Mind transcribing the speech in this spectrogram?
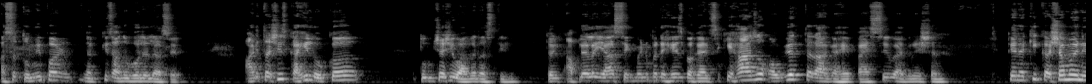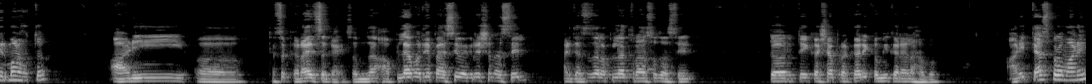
असं तुम्ही पण नक्कीच अनुभवलेलं असेल. आणि तशीच काही लोक तुमच्याशी वागत असतील. तर आपल्याला या सेगमेंटमध्ये हेच बघायचं की हा जो अव्यक्त राग आहे पॅसिव्ह ॲग्रेशन ते नक्की कशामुळे निर्माण होतं? आणि त्याचं करायचं काय? समजा आपल्यामध्ये पॅसिव्ह ॲग्रेशन असेल आणि त्याचा जर आपल्याला त्रास होत असेल तर ते कशा प्रकारे कमी करायला हवं? आणि त्याचप्रमाणे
